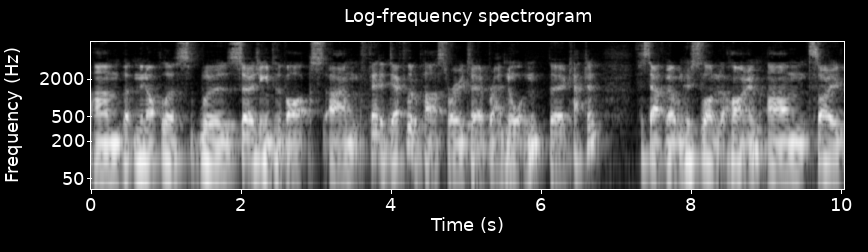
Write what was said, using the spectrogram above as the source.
Um, but Minopolis was surging into the box, um, fed a deft little pass through to Brad Norton, the captain for South Melbourne, who slotted it home. Um, so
